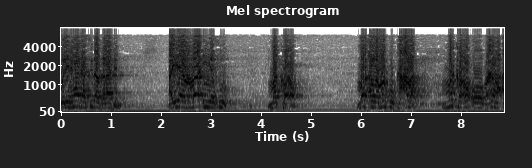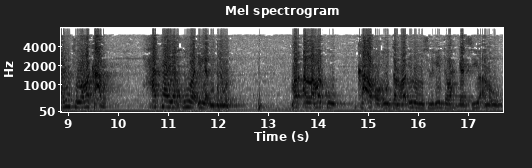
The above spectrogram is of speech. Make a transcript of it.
walihaada sidaa daraaddeed ayaa maa in yasuur ma kaco. Mar alla markuu kacaba ma kaco oo macnaha arrintu lama kacdo. Xataa yakuura ilaa uu damo. Mar alla markuu kaco oo uu damco inuu muslimiinta wax gaadhsiiyo ama uu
